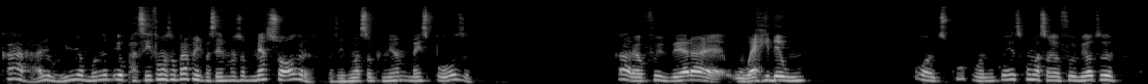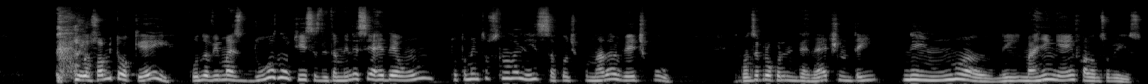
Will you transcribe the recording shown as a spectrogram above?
Caralho, William Bonner. Eu passei informação pra frente, passei informação pra minha sogra, passei informação pra minha, minha esposa. Cara, eu fui ver era o RD1. Pô, desculpa, mas não conheço informação. Eu fui ver outro. eu só me toquei quando eu vi mais duas notícias de, também desse RD1 totalmente institucionalista, sacou? Tipo, nada a ver, tipo. E quando você procura na internet, não tem nenhuma, nem, mais ninguém falando sobre isso.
